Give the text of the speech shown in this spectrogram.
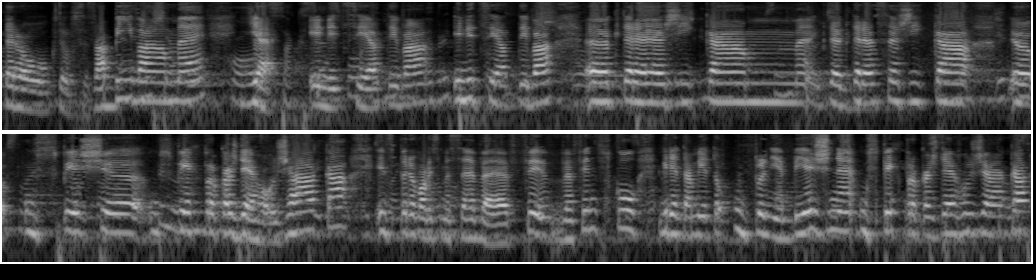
kterou, kterou se zabýváme, je iniciativa, iniciativa eh, které, říkám, které se říká eh, úspěš, úspěch pro každého žáka. Inspirovali jsme se ve, ve Finsku, kde tam je to úplně běžné, úspěch pro každého žáka.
